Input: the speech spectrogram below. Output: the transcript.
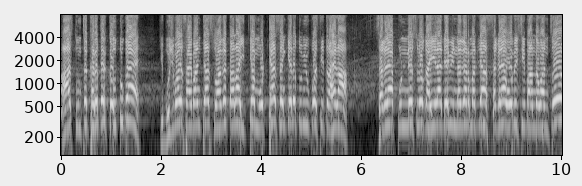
आज तुमचं खरं तर कौतुक आहे की भुजबळ साहेबांच्या स्वागताला इतक्या मोठ्या संख्येनं तुम्ही उपस्थित राहिला. सगळ्या पुण्यश्लोक अहिल्यादेवी नगर मधल्या सगळ्या ओबीसी बांधवांचं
